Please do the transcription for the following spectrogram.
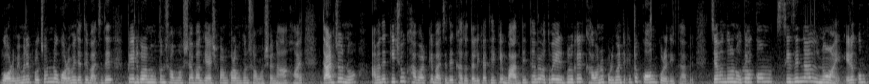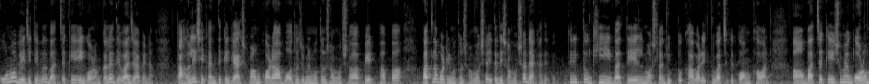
গরমে মানে প্রচণ্ড গরমে যাতে বাচ্চাদের পেট গরমের মতন সমস্যা বা গ্যাস ফর্ম করার মতন সমস্যা না হয় তার জন্য আমাদের কিছু খাবারকে বাচ্চাদের খাদ্য তালিকা থেকে বাদ দিতে হবে অথবা এগুলোকে খাওয়ানোর পরিমাণটাকে একটু কম করে দিতে হবে। যেমন ধরুন অতিরকম সিজনাল নয় এরকম কোনো ভেজিটেবল বাচ্চাকে এই গরমকালে দেওয়া যাবে না। তাহলেই সেখান থেকে গ্যাস ফর্ম করা বদহজমের মতন সমস্যা পেট ফাঁপা পাতলা পটির মতন সমস্যা ইত্যাদি সমস্যা দেখা দেবে। অতিরিক্ত ঘি বা তেল মশলাযুক্ত খাবার একটু বাচ্চাকে কম খাওয়ান। বাচ্চাকে এই সময় গরম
